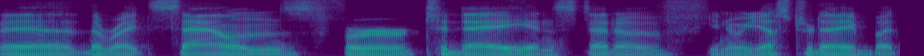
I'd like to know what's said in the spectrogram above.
uh, the right sounds for today instead of you know yesterday. But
